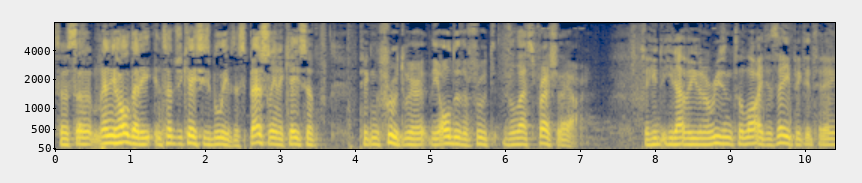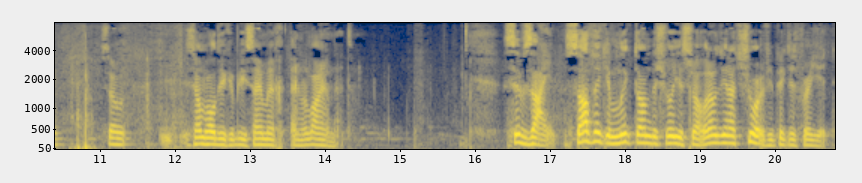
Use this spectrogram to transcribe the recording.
so, so many hold that he, in such a case he's believed, especially in a case of picking fruit, where the older the fruit, the less fresh they are. So he'd, he'd have even a reason to lie to say he picked it today. So some hold you could be samech and rely on that. Siv Zayin. Safik im likdon b'shvil Yisrael. What happens you're not sure if he picked it for a yid?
